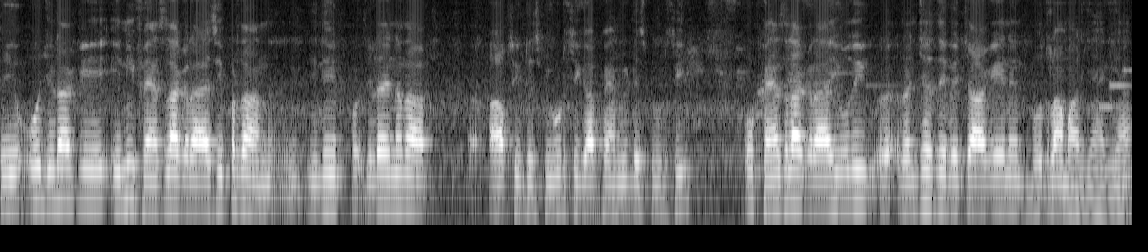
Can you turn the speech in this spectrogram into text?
ਤੇ ਉਹ ਜਿਹੜਾ ਕਿ ਇਹਨੀ ਫੈਸਲਾ ਕਰਾਇਆ ਸੀ ਪ੍ਰਧਾਨ, ਜਿਹਨੇ ਪ- ਜਿਹੜਾ ਇਹਨਾਂ ਦਾ ਆਪਸੀ ਡਿਸਪਿਊਟ ਸੀਗਾ, ਫੈਮਿਲੀ ਡਿਸਪਿਊਟ ਸੀ, ਉਹ ਫੈਸਲਾ ਕਰਾਇਆ ਸੀ, ਉਹਦੀ ਰ- ਰੰਜਿਸ਼ ਦੇ ਵਿੱਚ ਆ ਕੇ ਇਹਨੇ ਬੋਤਲਾਂ ਮਾਰੀਆਂ ਹੈਗੀਆਂ।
